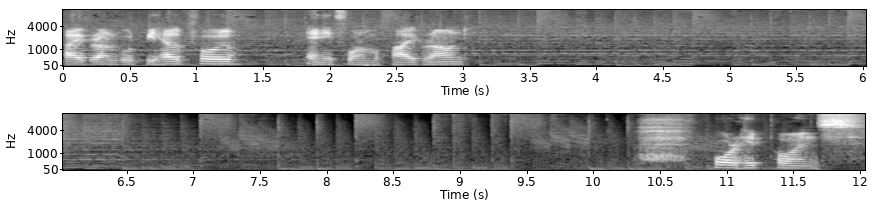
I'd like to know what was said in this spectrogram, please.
High ground would be helpful. Any form of high ground. Four hit points.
